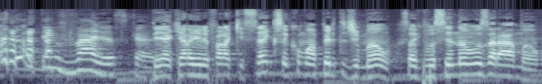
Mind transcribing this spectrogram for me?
tem várias, cara. Tem aquela que ele fala que sexo é como um aperto de mão, só que você não usará a mão.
